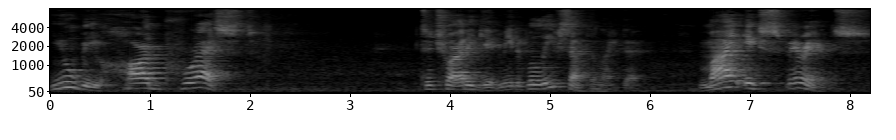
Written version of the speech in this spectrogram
You'll be hard pressed to try to get me to believe something like that. My experience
